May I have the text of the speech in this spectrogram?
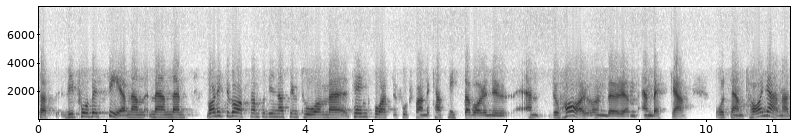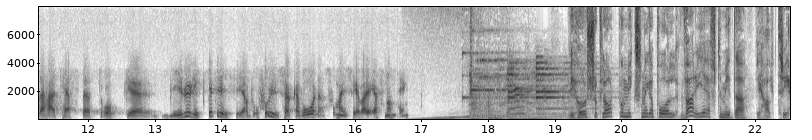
så att vi får väl se, men, men eh, var lite vaksam på dina symptom. Eh, tänk på att du fortfarande kan smitta vad du nu en, du har under en, en, vecka. Och sen ta gärna det här testet och eh, blir du riktigt risig, ja då får du söka vården så får man ju se vad det är för någonting. Vi hörs såklart på Mix Megapol varje eftermiddag vid halv tre.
